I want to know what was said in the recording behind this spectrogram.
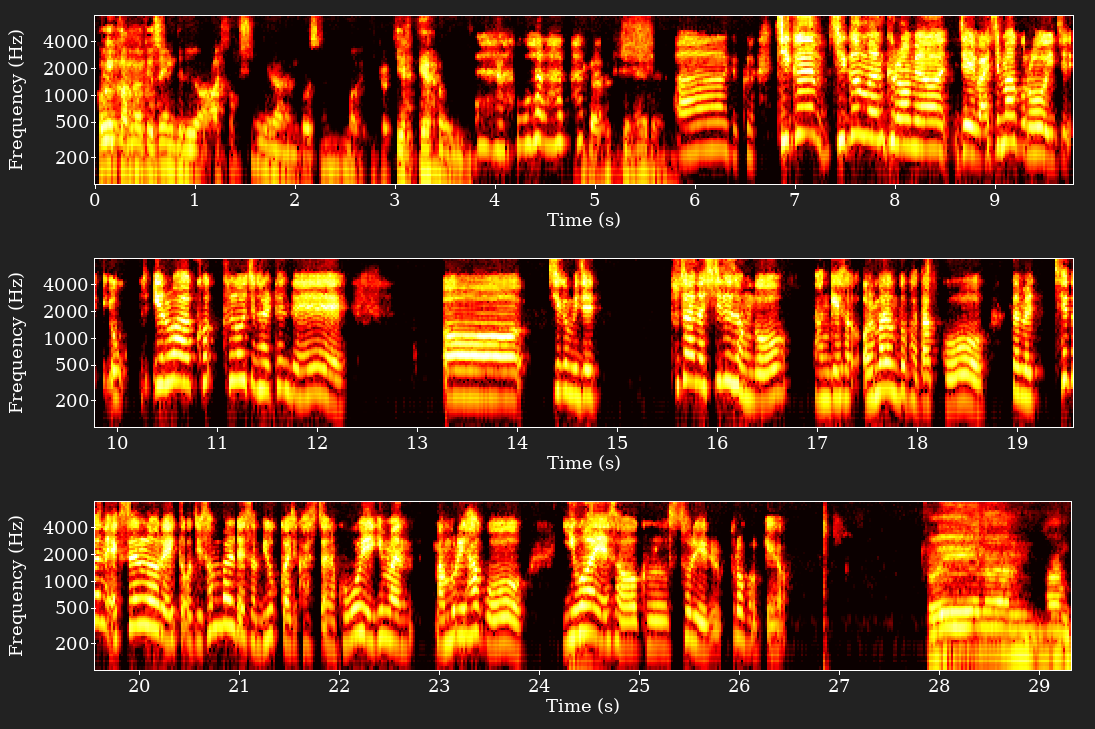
거기 가면 교수님들이 아 혁신이라는 것은 뭐 이렇게 이렇게 하고 있는데 우리가 혁신해야 돼. 아, 그렇구나. 지금, 지금은 그러면 이제 마지막으로 이제 요 1화 커- 클로징 할 텐데, 어, 지금 이제 투자는 시드 정도 단계에서 얼마 정도 받았고, 그 다음에 최근에 accelerator 어디 선발돼서 미국까지 갔었잖아요. 그거 얘기만 마무리하고 2화에서 그 스토리를 풀어볼게요. 저희는 한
